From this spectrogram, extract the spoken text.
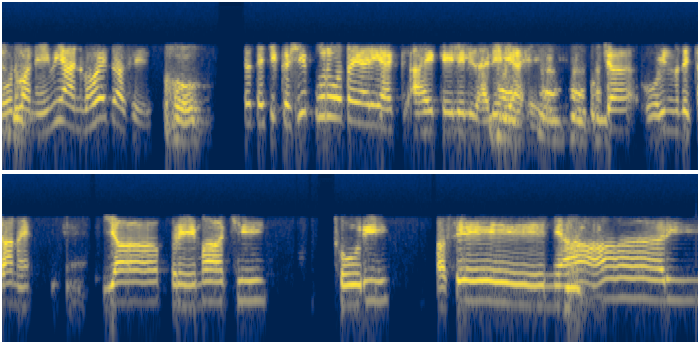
गोडवा नेहमी अनुभवायचा असेल हो. तर त्याची कशी पूर्वतयारी आहे आहे केलेली झालेली आहे. पुढच्या ओळींमध्ये छान आहे. या प्रेमाची थोरी असे न्यारी.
